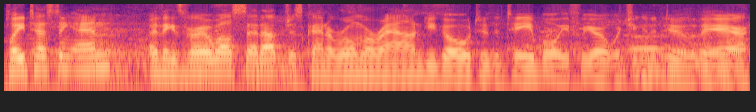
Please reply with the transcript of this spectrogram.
playtesting end, I think it's very well set up. Just kind of roam around. You go to the table. You figure out what you're going to do there.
